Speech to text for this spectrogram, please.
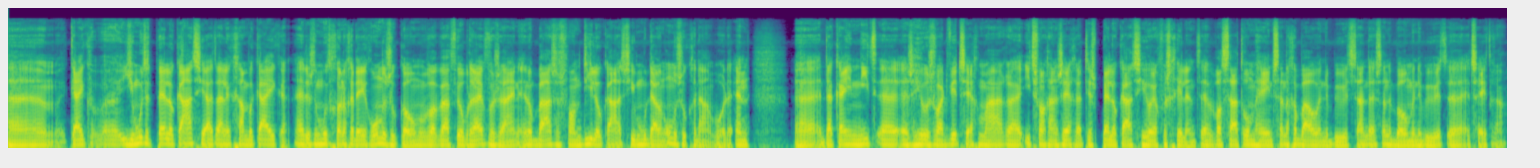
Um, kijk, uh, je moet het per locatie uiteindelijk gaan bekijken. Hè? Dus er moet gewoon een gedegen onderzoek komen waar, waar, veel bedrijven voor zijn. En op basis van die locatie moet daar een onderzoek gedaan worden. En uh, daar kan je niet uh, heel zwart-wit zeg maar uh, iets van gaan zeggen. Het is per locatie heel erg verschillend. wat staat er omheen? Staan er gebouwen in de buurt? Staan, er, staan de bomen in de buurt? et cetera.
